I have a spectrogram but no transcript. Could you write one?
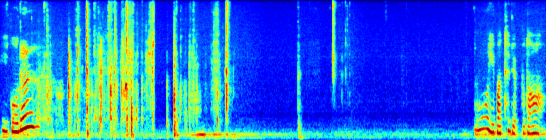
이거를 오, 이 마테도 예쁘다.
